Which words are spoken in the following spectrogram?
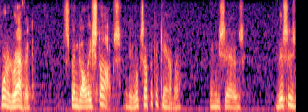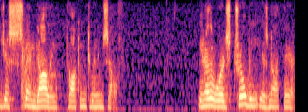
pornographic, Svengali stops and he looks up at the camera and he says, This is just Svengali talking to himself. In other words, Trilby is not there.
